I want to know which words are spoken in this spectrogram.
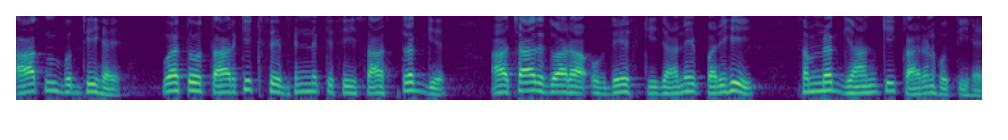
आत्मबुद्धि है, वह तो तार्किक से भिन्न किसी शास्त्रज्ञ आचार्य द्वारा उपदेश की जाने पर ही सम्यक ज्ञान की कारण होती है।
